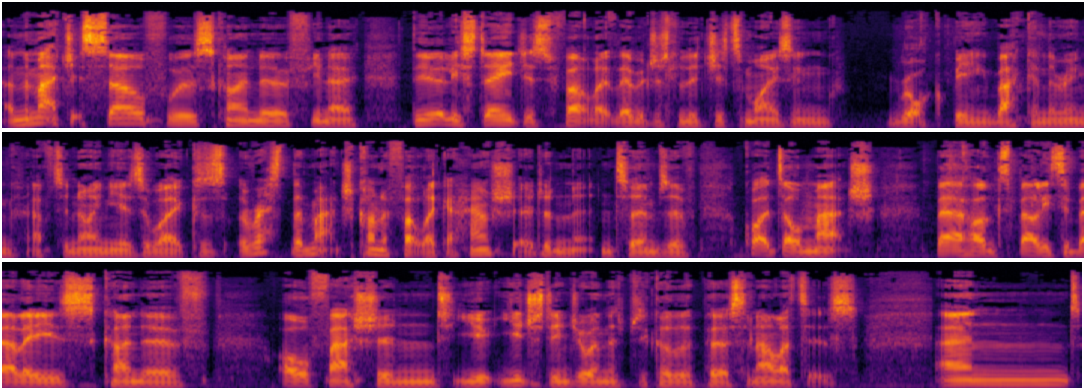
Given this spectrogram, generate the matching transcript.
and the match itself was kind of you know the early stages felt like they were just legitimizing Rock being back in the ring after nine years away because the rest of the match kind of felt like a house show, didn't it? In terms of quite a dull match, bear hugs, belly to bellies, kind of old fashioned. You, you're just enjoying this because of the personalities. And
